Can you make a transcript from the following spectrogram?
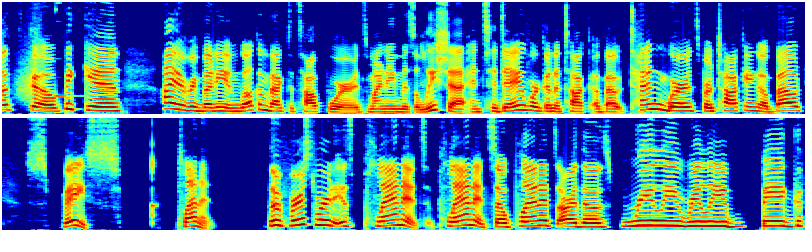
let's go. Begin. Hi, everybody, and welcome back to Top Words. My name is Alicia, and today we're going to talk about 10 words for talking about space. Planet. The first word is planet. Planet. So, planets are those really, really big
